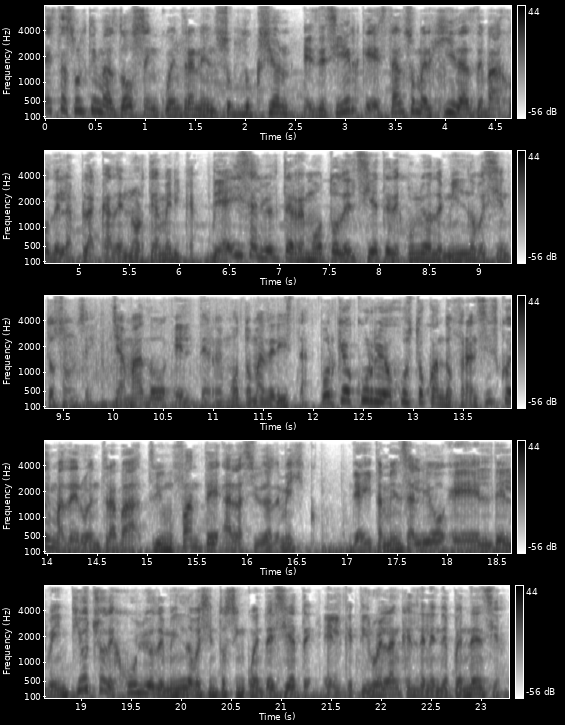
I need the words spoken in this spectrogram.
Estas últimas dos se encuentran en subducción, es decir, que están sumergidas debajo de la placa de Norteamérica. De ahí salió el terremoto del 7 de junio de 1911, llamado el terremoto maderista, porque ocurrió justo cuando Francisco y Madero entraba triunfante a la Ciudad de México. De ahí también salió el del 28 de julio de 1957, el que tiró el ángel de la independencia.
